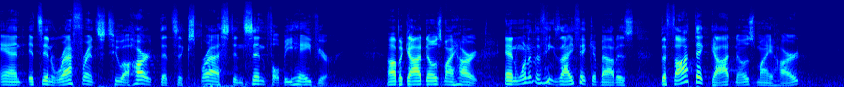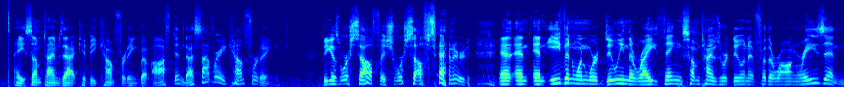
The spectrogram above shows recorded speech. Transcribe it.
and it's in reference to a heart that's expressed in sinful behavior. Uh, but God knows my heart. And one of the things I think about is the thought that God knows my heart. Hey, sometimes that could be comforting, but often that's not very comforting because we're selfish, we're self centered. And, and, and even when we're doing the right thing, sometimes we're doing it for the wrong reason.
